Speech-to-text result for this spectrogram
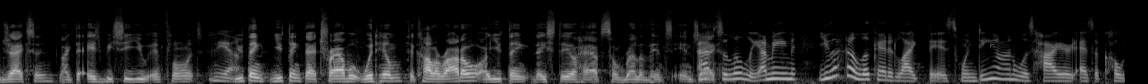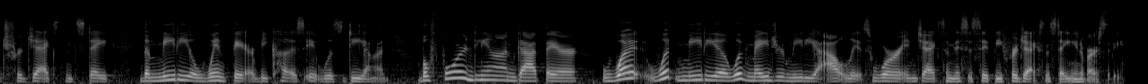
Jackson, like the HBCU influence? Yeah. You think you think that traveled with him to Colorado, or you think they still have some relevance in Jackson? Absolutely. I mean, you got to look at it like this. When Deion was hired as a coach for Jackson State, the media went there because it was Deion. Before Deion got there, what what media, what major media outlets were in Jackson, Mississippi for Jackson State University?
